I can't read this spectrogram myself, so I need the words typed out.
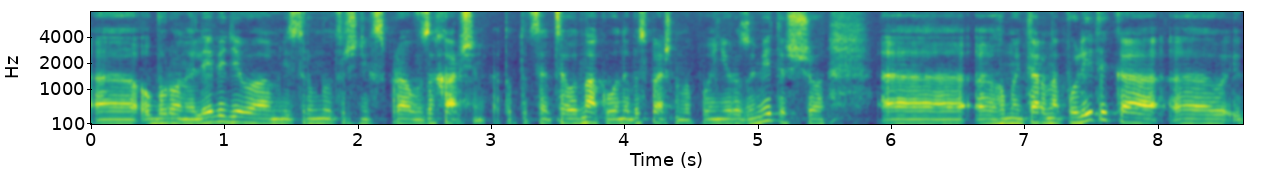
е, оборони Лебедєва, а міністром внутрішніх справ Захарченка. Тобто, це, це однаково небезпечно. Ми повинні розуміти, що е, е, гуманітарна політика е,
